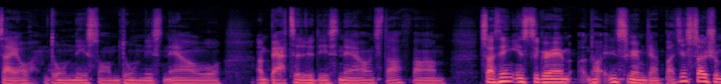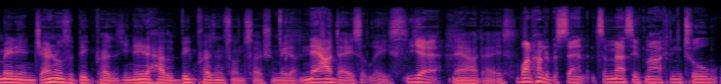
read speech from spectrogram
say, oh, I'm doing this or I'm doing this now or I'm about to do this now and stuff. Um, so I think Instagram, not Instagram, jump, but just social media in general is a big presence. You need to have a big presence on social media nowadays, at least. yeah, Nowadays, one hundred percent. It's a massive marketing tool.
